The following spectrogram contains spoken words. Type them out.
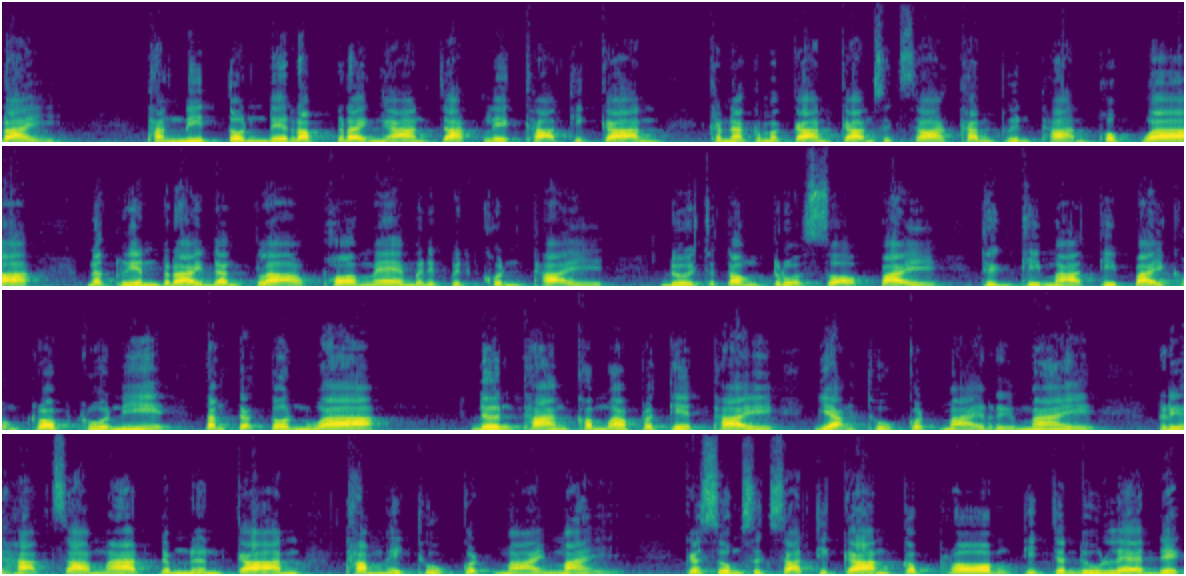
ไรทางนี้ตนได้รับรายงานจากเลขาธิการ คณะกรรมการการศึกษาขั้นพื้นฐานพบว่า นักเรียนรายดังกล่าว พ่อแม่ไม่ได้เป็นคนไทย โดยจะต้องตรวจสอบไปถึงที่มาที่ไปของครอบครัวนี้ตั้งแต่ต้นว่า เดินทางเข้ามาประเทศไทยอย่างถูกกฎหมายหรือไม่ หรือหากสามารถดำเนินการทำให้ถูกกฎหมายใหม่ กระทรวงศึกษาธิการก็พร้อมที่จะดูแลเด็ก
